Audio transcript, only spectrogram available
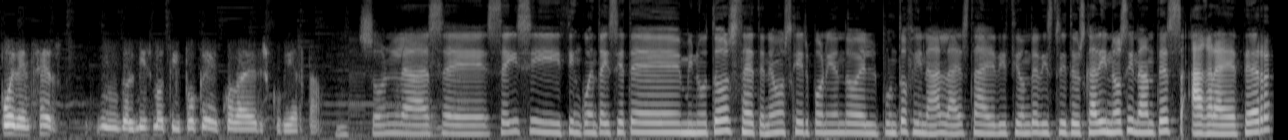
pueden ser del mismo tipo que Cueva de Descubierta. Son las eh, 6 y 57 minutos. Eh, tenemos que ir poniendo el punto final a esta edición de Distrito Euskadi, no sin antes agradecer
